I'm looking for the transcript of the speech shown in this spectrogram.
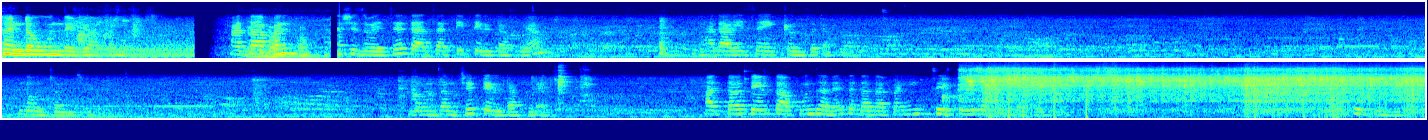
थंड होऊन देऊया आपण. आता आपण शिजवायचं त्यासाठी तेल टाकूया. हा डाळीचा एक चमचा टाकूया. दोन चमचे दोन चमचे तेल टाकले आता तेल तापून झालंय तर त्यात आपण ही चेचलेली लसूण टाकायची. आणि कोथिंबीर.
